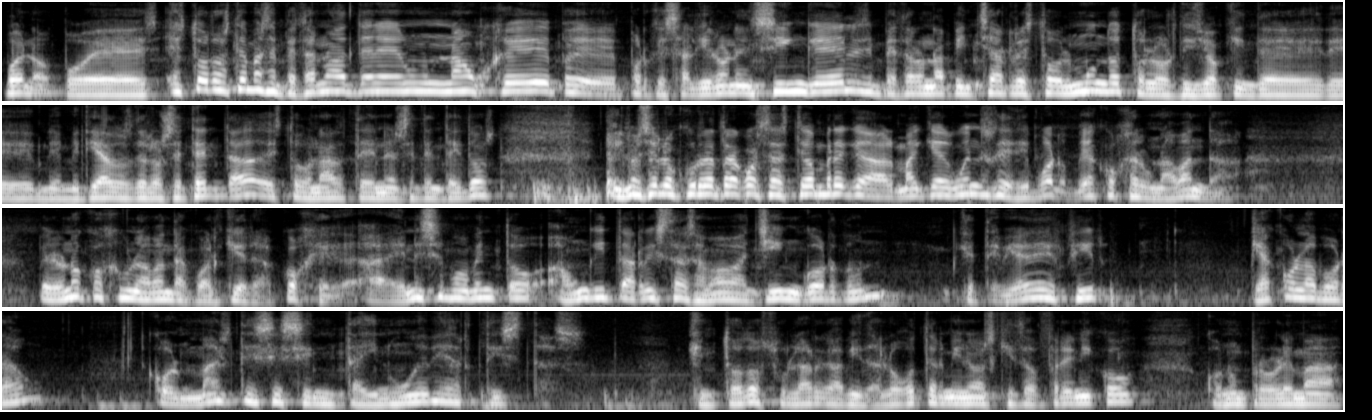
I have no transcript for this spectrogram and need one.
Bueno, pues estos dos temas empezaron a tener un auge pues, porque salieron en singles, empezaron a pincharles todo el mundo, todos los DJs de, de, de mediados de los 70, esto nace en el 72, y no se le ocurre otra cosa a este hombre que al Michael Winners que dice, bueno, voy a coger una banda. Pero no coge una banda cualquiera, coge a- en ese momento a un guitarrista que se llamaba Jim Gordon, que te voy a decir que ha colaborado con más de 69 artistas en toda su larga vida. Luego terminó esquizofrénico con un problema,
